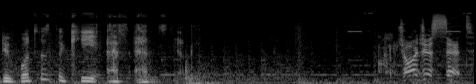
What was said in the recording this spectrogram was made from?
Duke, what does the key FN stand for? Charges set.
